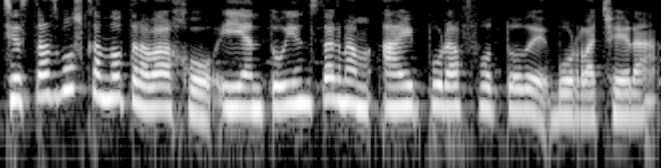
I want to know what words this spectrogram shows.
Si estás buscando trabajo y en tu Instagram hay pura foto de borrachera,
